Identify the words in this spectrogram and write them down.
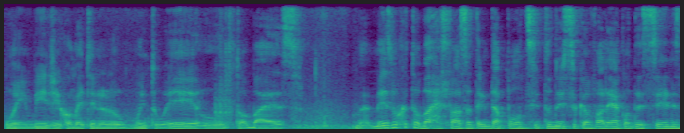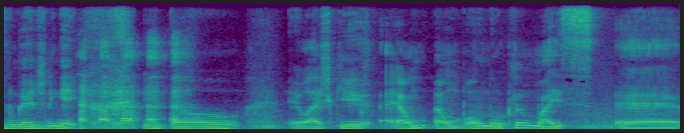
o Embiid cometendo muito erro, o Tobias mesmo que o Tobias faça 30 pontos e tudo isso que eu falei acontecer, eles não ganham de ninguém. Então, eu acho que é um, é um bom núcleo, mas é,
